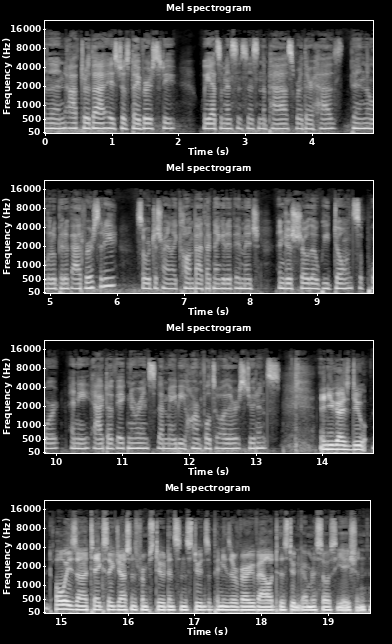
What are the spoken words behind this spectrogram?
And then after that, it's just diversity. We had some instances in the past where there has been a little bit of adversity. So we're just trying to like combat that negative image and just show that we don't support any act of ignorance that may be harmful to other students. And you guys do always uh, take suggestions from students, and students' opinions are very valid to the Student Government Association.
